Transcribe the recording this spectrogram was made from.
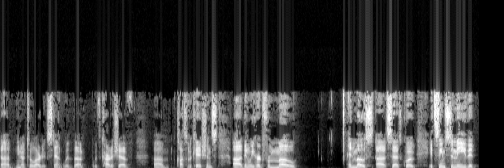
uh, you know, to a large extent with, uh, with Kardashev, um, classifications. Uh, then we heard from Mo, and Mo uh, says, "quote It seems to me that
